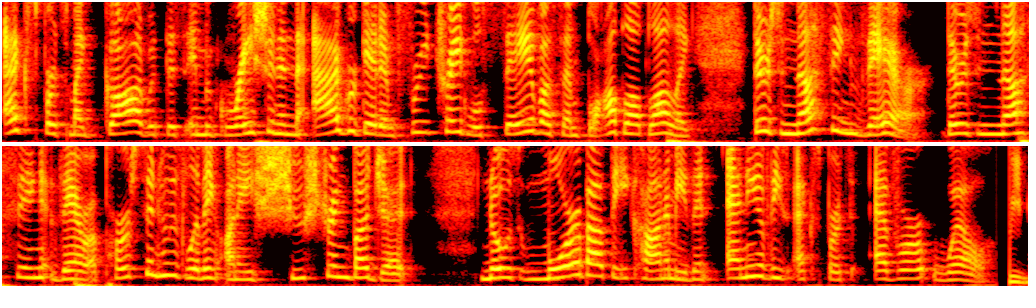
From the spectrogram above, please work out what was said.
experts, my God, with this immigration in the aggregate and free trade will save us and blah, blah, blah. Like there's nothing there. There's nothing there. A person who's living on a shoestring budget knows more about the economy than any of these experts ever will. We've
